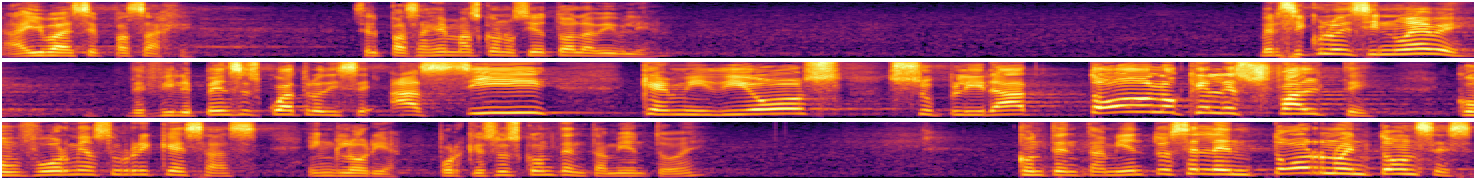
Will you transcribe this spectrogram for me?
Ahí va ese pasaje. Es el pasaje más conocido de toda la Biblia. Versículo 19 de Filipenses 4 dice, así que mi Dios suplirá todo lo que les falte conforme a sus riquezas en gloria, porque eso es contentamiento, ¿eh? Contentamiento es el entorno entonces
